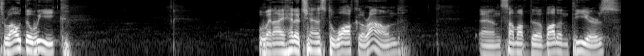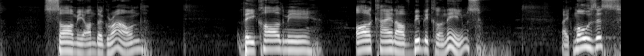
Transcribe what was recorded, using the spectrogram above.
throughout the week, when I had a chance to walk around, and some of the volunteers saw me on the ground, they called me all kind of biblical names, like Moses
